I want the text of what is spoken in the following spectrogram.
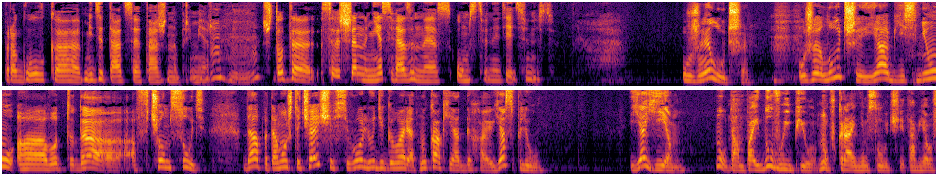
прогулка, медитация та же, например. Угу. Что-то совершенно не связанное с умственной деятельностью. Уже лучше. Уже лучше, и я объясню, а, вот, да, в чем суть. Да, потому что чаще всего люди говорят, ну как я отдыхаю? Я сплю, я ем, ну, там, пойду выпью, ну, в крайнем случае, там я уж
